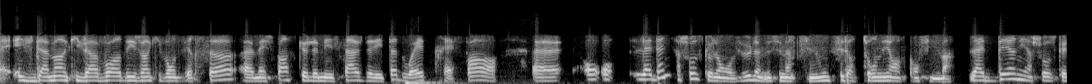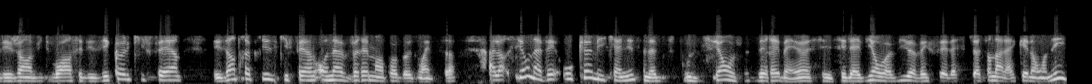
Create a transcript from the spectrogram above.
Euh, évidemment qu'il va y avoir des gens qui vont dire ça, euh, mais je pense que le message de l'État doit être très fort. Euh, la dernière chose que l'on veut, là, M. Martineau, c'est de retourner en confinement. La dernière chose que les gens ont envie de voir, c'est des écoles qui ferment, des entreprises qui ferment. On n'a vraiment pas besoin de ça. Alors, si on n'avait aucun mécanisme à notre disposition, je dirais, ben, c'est la vie, on va vivre avec la situation dans laquelle on est.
